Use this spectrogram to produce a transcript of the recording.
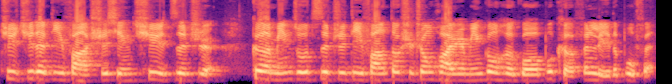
聚居的地方实行区域自治，各民族自治地方都是中华人民共和国不可分离的部分，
